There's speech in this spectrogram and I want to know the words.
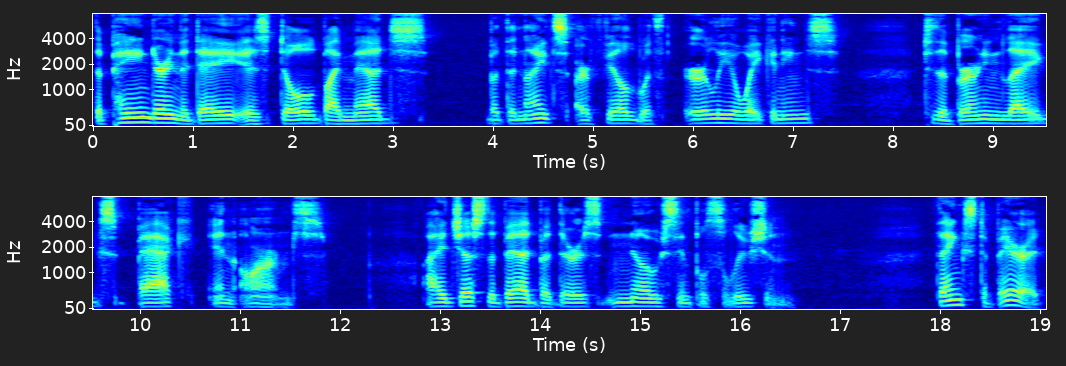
The pain during the day is dulled by meds, but the nights are filled with early awakenings to the burning legs, back, and arms. I adjust the bed, but there is no simple solution. Thanks to Barrett,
